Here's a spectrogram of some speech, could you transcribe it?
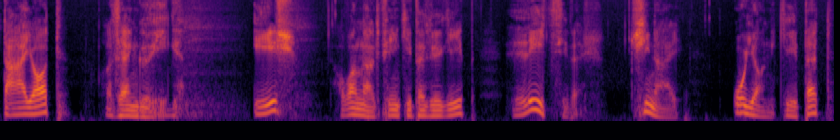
tájat az engőig. És, ha van nálad fényképezőgép, légy szíves, csinálj olyan képet,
